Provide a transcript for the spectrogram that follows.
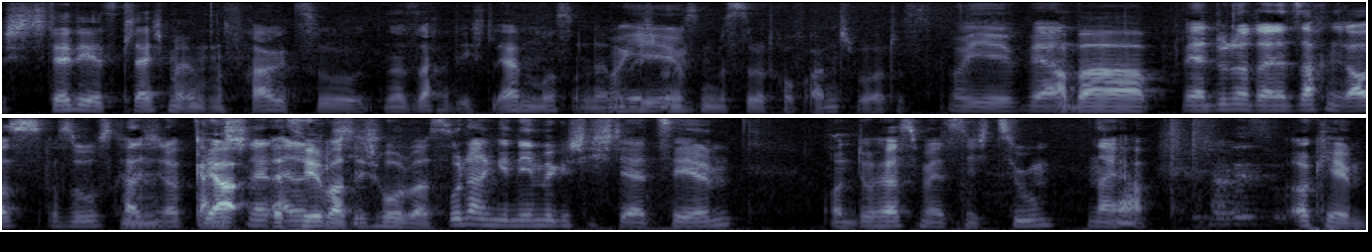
ich stelle dir jetzt gleich mal irgendeine Frage zu einer Sache, die ich lernen muss und dann will ich mal wissen, bis du darauf antwortest. oh je, während, Aber während du noch deine Sachen raussuchst, kann ich dir noch ganz ja, schnell eine was, was. unangenehme Geschichte erzählen. Und du hörst mir jetzt nicht zu. Naja, okay.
